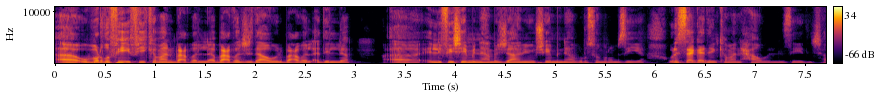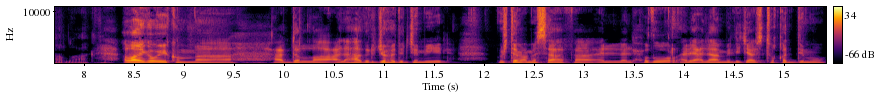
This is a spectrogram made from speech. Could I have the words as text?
آه وبرضه في في كمان بعض بعض الجداول بعض الأدلة آه اللي في شيء منها مجاني وشيء منها برسوم رمزية. ولسه قاعدين كمان نحاول نزيد إن شاء الله أكثر. الله يقويكم عبد الله على هذا الجهد الجميل. مجتمع مسافة ال- الحضور الإعلامي اللي جالس تقدمه.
